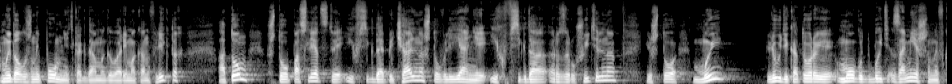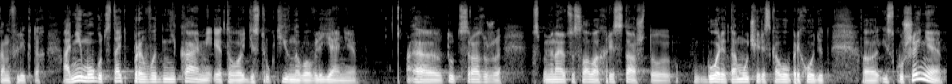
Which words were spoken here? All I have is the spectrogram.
мы должны помнить, когда мы говорим о конфликтах, о том, что последствия их всегда печально, что влияние их всегда разрушительно, и что мы люди, которые могут быть замешаны в конфликтах, они могут стать проводниками этого деструктивного влияния. Э, тут сразу же вспоминаются слова Христа, что горе тому, через кого приходит э, искушение,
